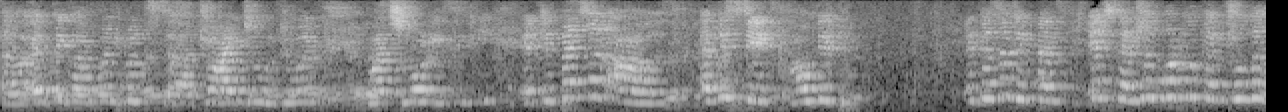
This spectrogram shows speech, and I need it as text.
Uh, if the government would uh, try to do it much more easily, it depends on uh, every state how they do. It doesn't depend. If central board will control the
